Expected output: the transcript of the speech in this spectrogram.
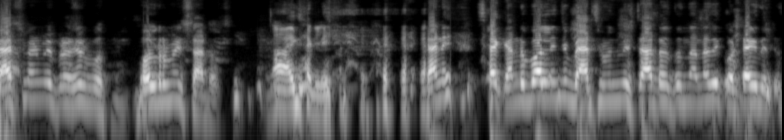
బ్యాట్స్మెన్ మీద ప్రెషర్ పోతుంది. బౌలర్ మీద స్టార్ట్ అవుతుంది. ఎగ్జాక్ట్లీ కానీ సెకండ్ బాల్ నుంచి బ్యాట్స్మెన్ మీద స్టార్ట్ అవుతుంది అన్నది కొట్టాక తెలుసు.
